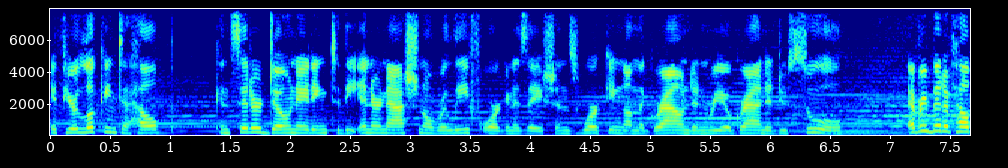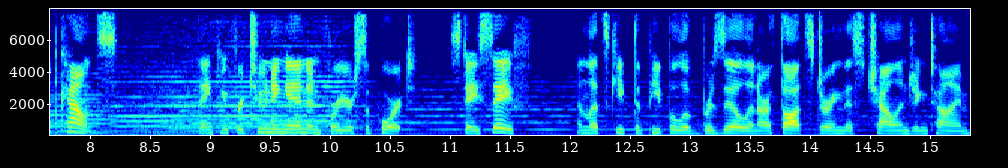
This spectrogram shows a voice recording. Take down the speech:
If you're looking to help, consider donating to the international relief organizations working on the ground in Rio Grande do Sul. Every bit of help counts. Thank you for tuning in and for your support. Stay safe, and let's keep the people of Brazil in our thoughts during this challenging time.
